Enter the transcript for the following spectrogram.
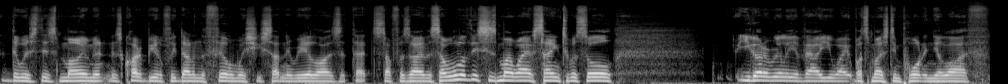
there was this moment, it was quite beautifully done in the film, where she suddenly realised that that stuff was over. So all of this is my way of saying to us all, you got to really evaluate what's most important in your life.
